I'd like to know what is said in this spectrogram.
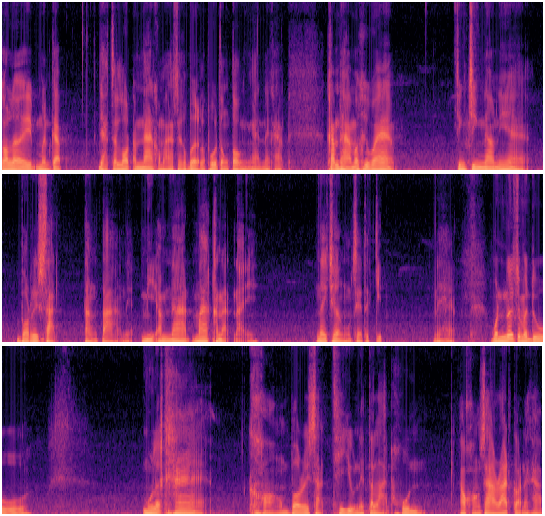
ก็เลยเหมือนกับอยากจะลดอำนาจของมาร์คซักเคเบิร์กเราพูดตรงๆอย่างนั้นนะครับคำถามก็คือว่าจริงๆแล้วเนี่ยบริษัทต่างๆเนี่ยมีอำนาจมากขนาดไหนในเชิงของเศรษฐกิจนะฮะวันนี้เราจะมาดูมูลค่าของบริษัทที่อยู่ในตลาดหุ้น เอาของสหรัฐก่อนนะครับ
